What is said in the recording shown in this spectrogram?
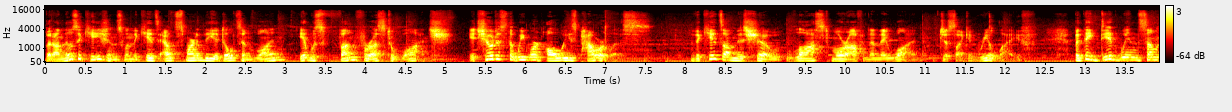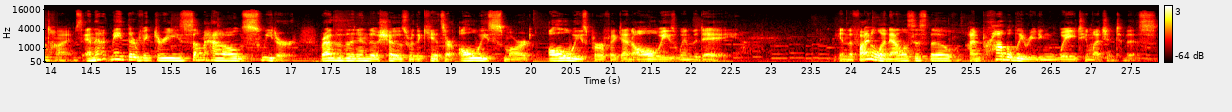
But on those occasions when the kids outsmarted the adults and won, it was fun for us to watch. It showed us that we weren't always powerless. The kids on this show lost more often than they won, just like in real life. But they did win sometimes, and that made their victories somehow sweeter, rather than in those shows where the kids are always smart, always perfect, and always win the day. In the final analysis, though, I'm probably reading way too much into this.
